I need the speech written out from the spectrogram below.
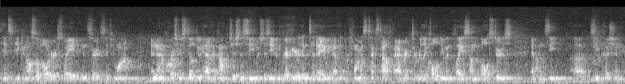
It's, you can also order suede inserts if you want. And then of course we still do have the competition seat, which is even grippier than today. We have the performance textile fabric to really hold you in place on the bolsters and on the seat, uh, seat cushion.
